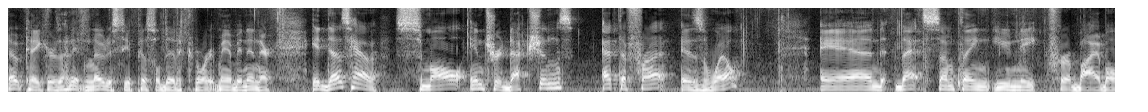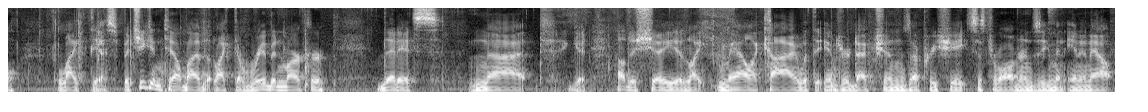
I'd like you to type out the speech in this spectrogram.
note takers. I didn't notice the epistle dedicatory. It may have been in there. It does have small introductions at the front as well. And that's something unique for a Bible like this. But you can tell by the, like the ribbon marker that it's not good. I'll just show you like Malachi with the introductions. I appreciate Sister Waldron zooming in and out.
